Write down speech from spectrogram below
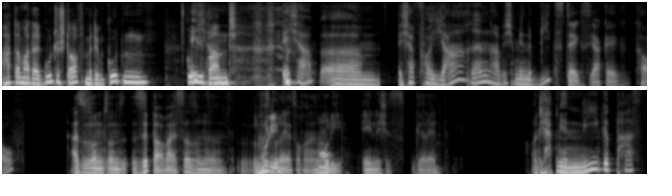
hat da mal der gute Stoff mit dem guten Gummiband. Ich habe ähm, ich habe vor Jahren habe ich mir eine Beatsteaks Jacke gekauft. Also so ein, so ein Zipper, weißt du, so eine was Hoodie. du da jetzt auch ein. Hoodie ähnliches Gerät. Und die hat mir nie gepasst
